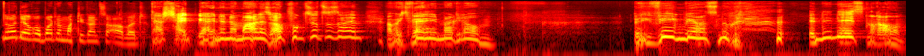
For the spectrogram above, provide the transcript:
Na, der Roboter macht die ganze Arbeit. Das scheint mir eine normale Saugfunktion zu sein, aber ich werde Ihnen mal glauben. Bewegen wir uns nun in den nächsten Raum.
